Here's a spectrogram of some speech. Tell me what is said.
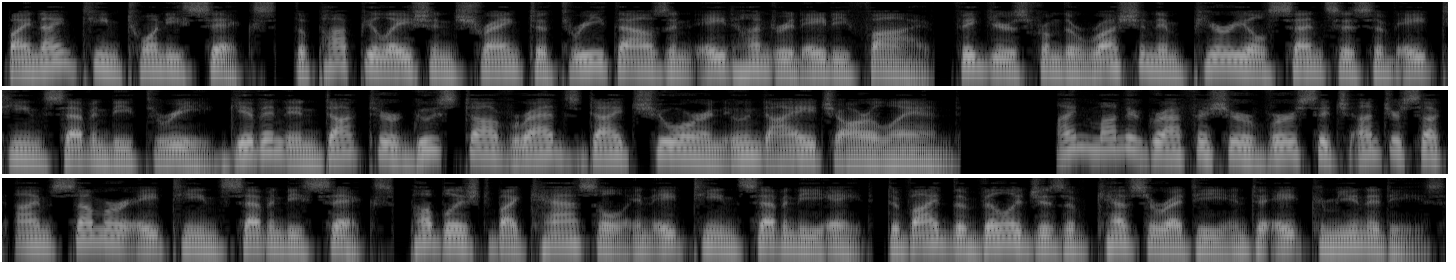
By 1926, the population shrank to 3,885. Figures from the Russian imperial census of 1873 given in Dr. Gustav Rad's Die Chuoren und Ihr Land. Ein monographischer Versuch Untersucht im Sommer 1876 published by Kassel in 1878 divide the villages of Khevsureti into eight communities.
